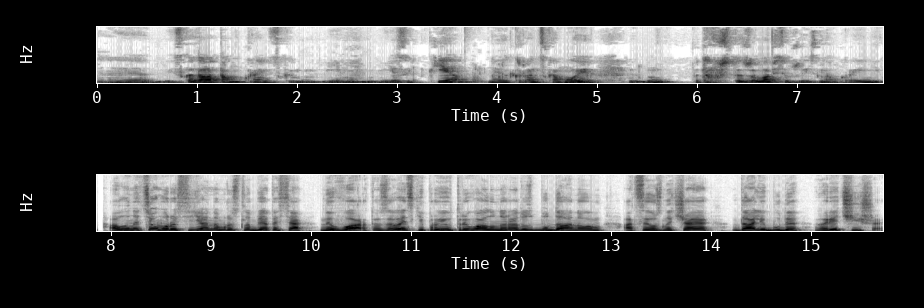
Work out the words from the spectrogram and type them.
э, и сказала там украинском языке, на украинском мове, ну, потому что жила всю жизнь на Украине. Але на цьому росіянам розслаблятися не варто. Зеленський провів тривалу нараду з Будановим, а це означає, далі буде гарячіше.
